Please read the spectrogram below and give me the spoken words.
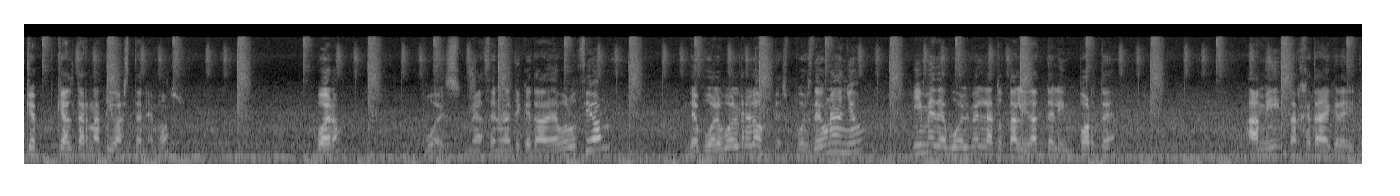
¿Qué, alternativas tenemos? Bueno, pues me hacen una etiqueta de devolución, devuelvo el reloj después de un año y me devuelven la totalidad del importe a mi tarjeta de crédito.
